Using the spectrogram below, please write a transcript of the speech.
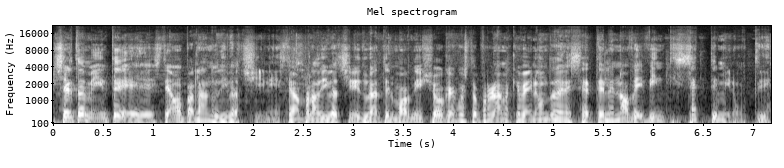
Certamente eh, stiamo parlando di vaccini. Stiamo parlando di vaccini durante il morning show, che è questo programma che va in onda dalle 7 alle 9 e 27 minuti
